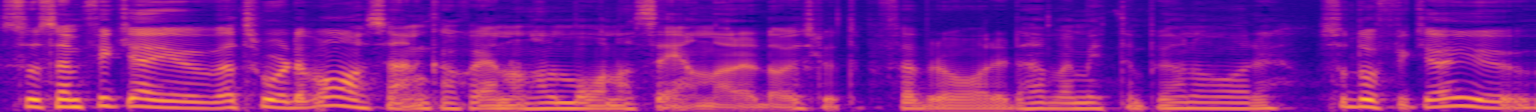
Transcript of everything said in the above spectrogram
Så sen fick jag ju, jag tror det var sen kanske en och en halv månad senare då i slutet på februari, det här var mitten på januari. Så då fick jag ju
